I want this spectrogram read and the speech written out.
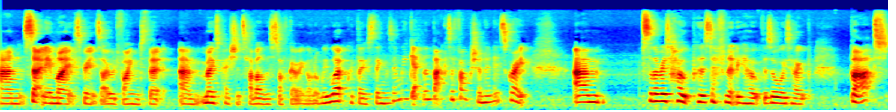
and certainly in my experience, I would find that um, most patients have other stuff going on, and we work with those things and we get them back to function, and it's great. Um, so there is hope. There's definitely hope. There's always hope. But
